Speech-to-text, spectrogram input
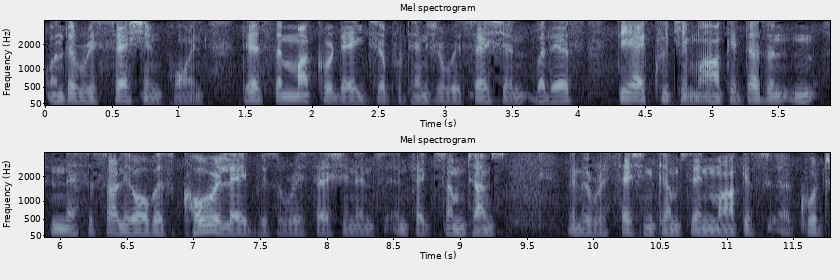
on the recession point. There's the macro data potential recession, but there's the equity market doesn't necessarily always correlate with a recession. And in fact, sometimes when the recession comes in, markets uh, could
